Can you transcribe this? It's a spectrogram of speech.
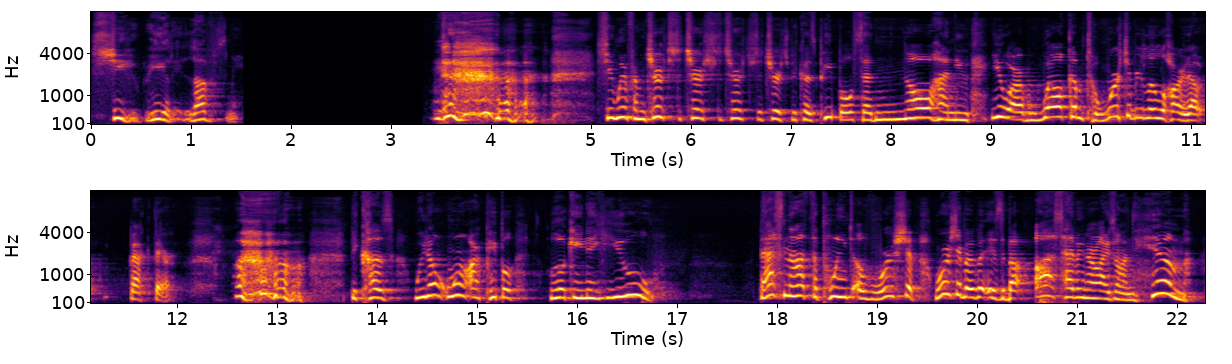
She really loves me. She went from church to church to church to church because people said, No, honey, you are welcome to worship your little heart out back there. because we don't want our people looking at you. That's not the point of worship. Worship is about us having our eyes on Him,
